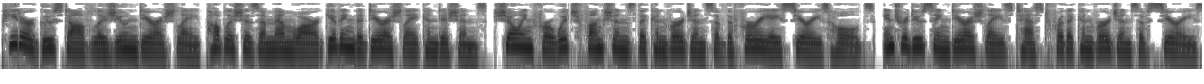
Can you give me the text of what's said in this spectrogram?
Peter Gustav Lejeune Dirichlet publishes a memoir giving the Dirichlet conditions, showing for which functions the convergence of the Fourier series holds, introducing Dirichlet's test for the convergence of series,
